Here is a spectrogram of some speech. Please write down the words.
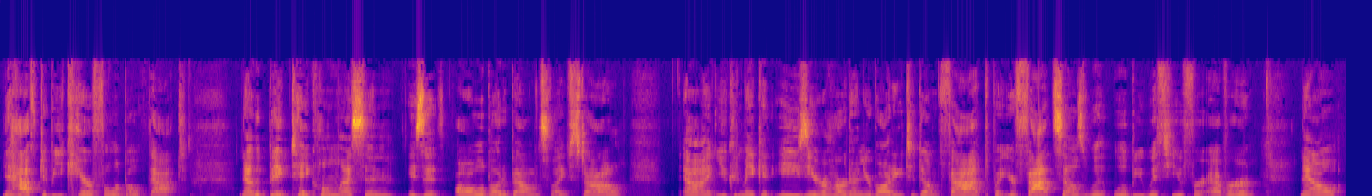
you have to be careful about that. Now, the big take home lesson is it's all about a balanced lifestyle. Uh, you can make it easy or hard on your body to dump fat, but your fat cells w- will be with you forever. Now,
